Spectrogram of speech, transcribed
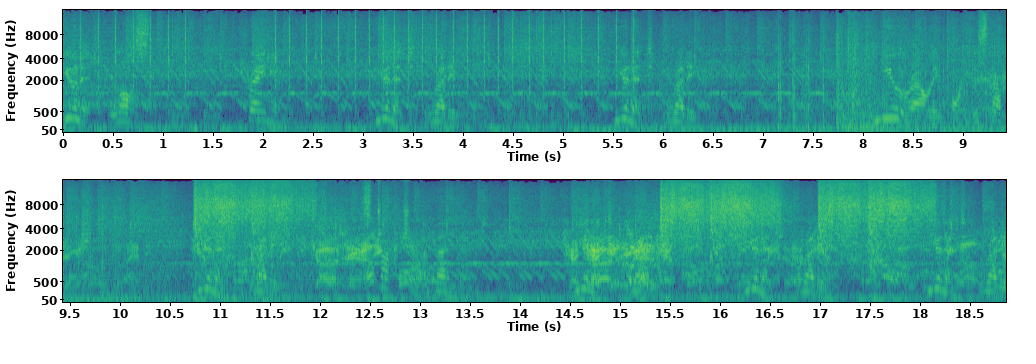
Unit lost. Training. Unit ready. Unit ready. New rally point established. Unit ready. Structure abandoned. Unit ready. Unit ready. Unit ready.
